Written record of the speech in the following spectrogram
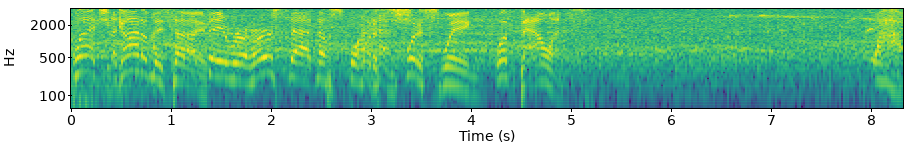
Fletch got him this time. They rehearsed that. No What splash. a, what a swing. What balance. Wow.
